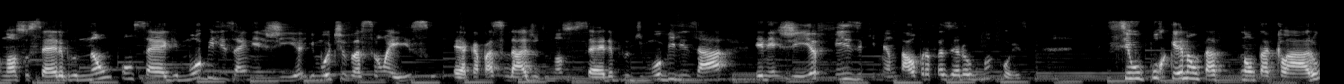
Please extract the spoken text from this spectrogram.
o nosso cérebro não consegue mobilizar energia, e motivação é isso, é a capacidade do nosso cérebro de mobilizar energia física e mental para fazer alguma coisa. Se o porquê não está não tá claro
